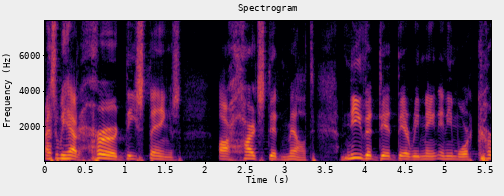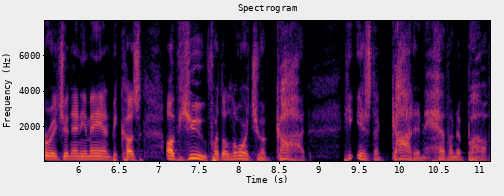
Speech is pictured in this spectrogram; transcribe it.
as we had heard these things, our hearts did melt. Neither did there remain any more courage in any man because of you, for the Lord your God. He is the God in heaven above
